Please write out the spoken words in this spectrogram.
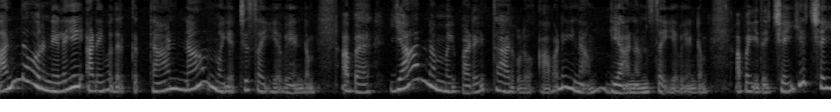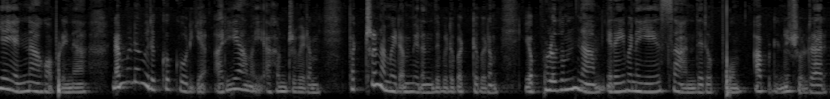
அந்த ஒரு நிலையை அடைவதற்குத்தான் நாம் முயற்சி செய்ய வேண்டும். அப்போ யார் நம்மை படைத்தார்களோ அவனை நாம் தியானம் செய்ய வேண்டும். அப்போ இதை செய்ய செய்ய என்ன ஆகும் அப்படின்னா நம்மிடம் இருக்கக்கூடிய அறியாமை அகன்றுவிடும். பற்று நம்மிடம் இருந்து விடுபட்டுவிடும். எப்பொழுதும் நாம் இறைவனையே சார்ந்திருப்போம் அப்படின்னு சொல்கிறார்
